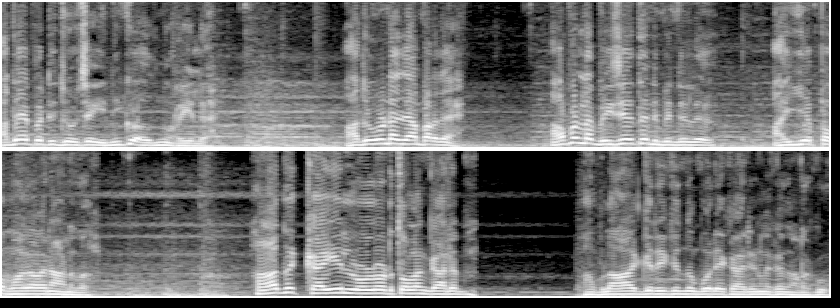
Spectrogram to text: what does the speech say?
അതേപ്പറ്റി ചോദിച്ചാൽ എനിക്കും അതൊന്നും അറിയില്ല. അതുകൊണ്ടാണ് ഞാൻ പറഞ്ഞേ അവളുടെ വിജയത്തിന് പിന്നിൽ അയ്യപ്പ ഭഗവാനാണത്. അത് കയ്യിലുള്ളിടത്തോളം കാലം അവൾ ആഗ്രഹിക്കുന്ന പോലെ കാര്യങ്ങളൊക്കെ നടക്കൂ.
